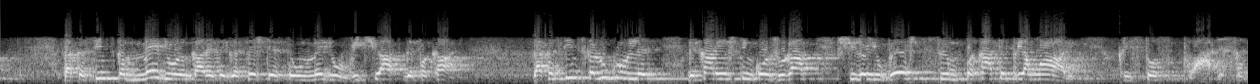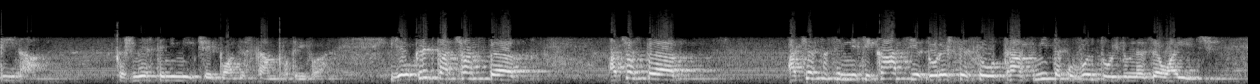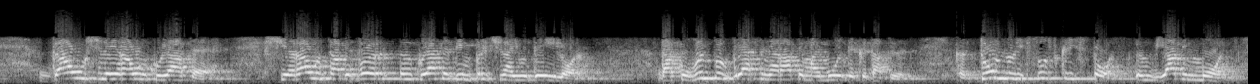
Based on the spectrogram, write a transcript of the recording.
Dacă simți că mediul în care te găsești este un mediu viciat de păcat, dacă simți că lucrurile de care ești înconjurat și le iubești sunt păcate prea mari, Hristos poate să vină, căci nu este nimic ce poate sta împotrivă. Eu cred că această, această această semnificație dorește să o transmită cuvântul lui Dumnezeu aici. Gaușile erau încuiate și erau într-adevăr încuiate din pricina iudeilor. Dar cuvântul vrea să ne arate mai mult decât atât. Că Domnul Isus Hristos, înviat din morți,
